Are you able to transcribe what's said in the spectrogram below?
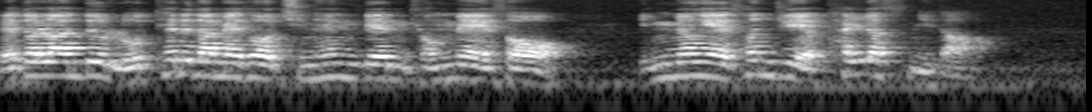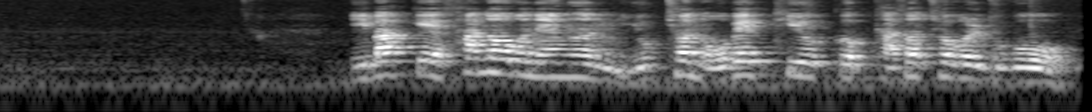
네덜란드 로테르담에서 진행된 경매에서 익명의 선주에 팔렸습니다. 이 밖에 산업은행은 6,500TU급 5척을 두고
